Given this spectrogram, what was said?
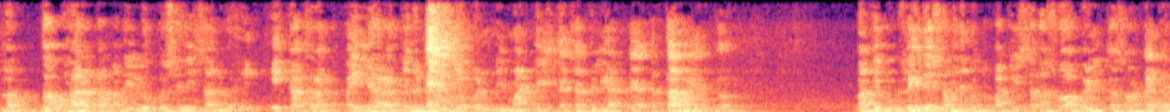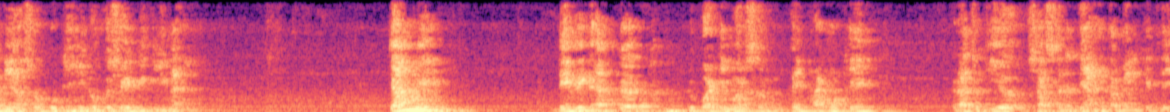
फक्त भारतामध्ये लोकशाही चालू आहे. एकाच राज्य पहिल्या राज्यघटना जी आपण निर्माण केली त्याच्याखाली आत्ता- आत्तापर्यंत. बाकी कुठल्याही देशामध्ये मग तो पाकिस्तान असो अफगाणिस्तान असो टॅझानिया असो कुठेही लोकशाही टिकली नाही. त्यामुळे डेव्हिड ॲप्टर रुपर्ट इमर्सन काही फार मोठे राजकीय शास्त्रज्ञ आहेत अमेरिकेतले.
